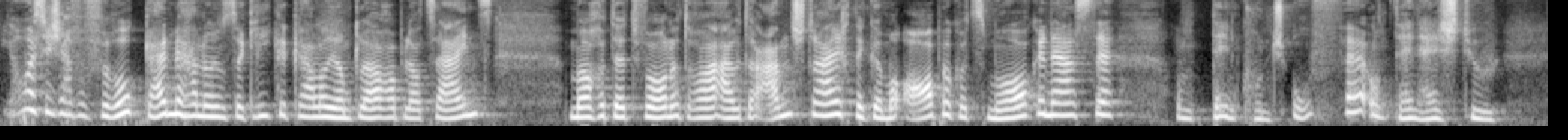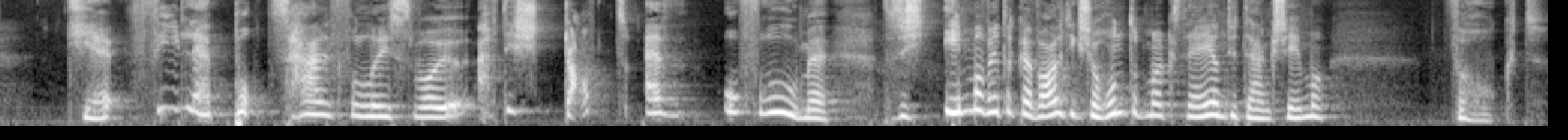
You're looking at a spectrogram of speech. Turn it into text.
Ja, es ist einfach verrückt, gell? Wir haben unseren Glickenkeller ja am Clara Platz 1, machen dort vorne dran auch den Endstreich, dann gehen wir runter, gehen zum Morgenessen und dann kommst du rauf und dann hast du die vielen Putzhelfer, die auf die Stadt äh, aufräumen. Das ist immer wieder gewaltig, schon hundertmal gesehen und du denkst immer, verrückt.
